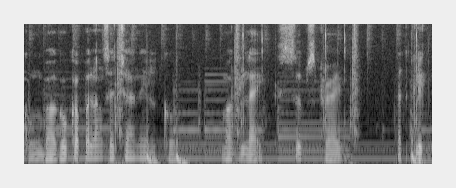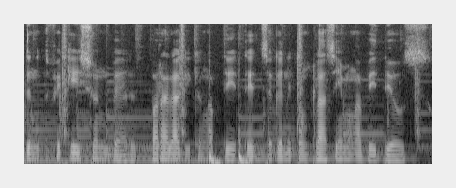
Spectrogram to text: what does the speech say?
Kung bago ka pa lang sa channel ko, mag-like, subscribe, at click the notification bell para lagi kang updated sa ganitong klase mga videos.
